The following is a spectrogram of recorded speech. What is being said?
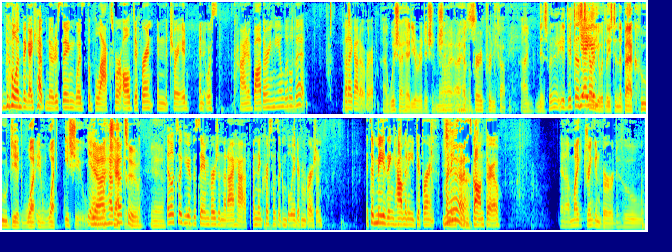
the one thing I kept noticing was the blacks were all different in the trade, and it was kind of bothering me a little bit. But I got over it. I wish I had your edition, no, Shane. I, I have a very pretty copy. I miss, but it, it does Yeah, tell you're- at least in the back who did what in what issue. Yeah. Yeah, what I have chapter, that too. but- Yeah. It looks like you have the same version that I have, and then Chris has a completely different version. It's amazing how many different printings Yeah. it's gone through. And uh, Mike Dringenberg, who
